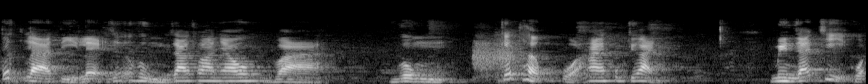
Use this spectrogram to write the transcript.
tức là tỷ lệ giữa vùng giao thoa nhau và vùng kết hợp của hai khung chứa ảnh. Miền giá trị của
